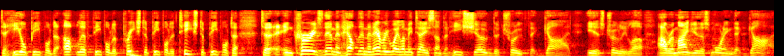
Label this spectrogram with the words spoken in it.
to heal people, to uplift people, to preach to people, to teach to people, to, to encourage them and help them in every way. Let me tell you something. He showed the truth that God is truly love. I'll remind you this morning that God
